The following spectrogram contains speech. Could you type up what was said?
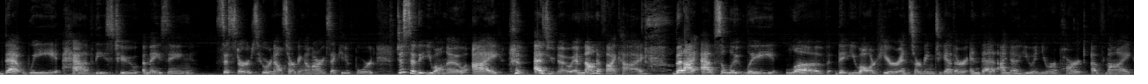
that we have these two amazing sisters who are now serving on our executive board. Just so that you all know, I, as you know, am not a Phi but I absolutely love that you all are here and serving together and that I know you and you're a part of my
